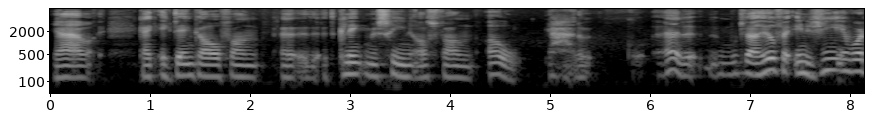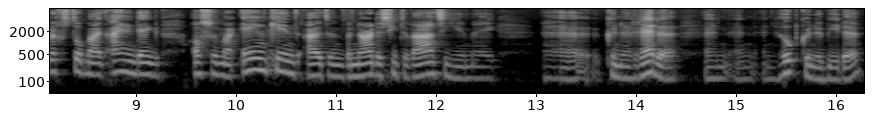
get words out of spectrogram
Ja, kijk, ik denk al van, eh, het klinkt misschien als van, oh, ja, er, er moet wel heel veel energie in worden gestopt. Maar uiteindelijk denk ik, als we maar één kind uit een benarde situatie hiermee kunnen redden en, en, en hulp kunnen bieden,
